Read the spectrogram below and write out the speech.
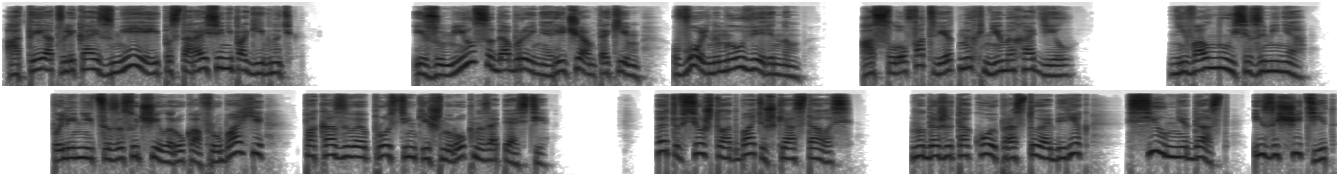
а ты отвлекай змея и постарайся не погибнуть. Изумился Добрыня речам таким вольным и уверенным а слов ответных не находил. «Не волнуйся за меня». Поленица засучила рукав рубахи, показывая простенький шнурок на запястье. «Это все, что от батюшки осталось. Но даже такой простой оберег сил мне даст и защитит».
